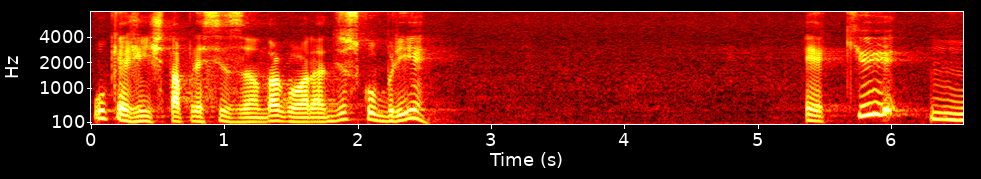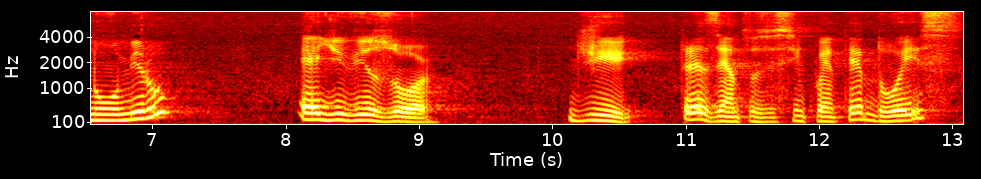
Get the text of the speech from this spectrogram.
o que a gente está precisando agora descobrir é que número é divisor de 352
